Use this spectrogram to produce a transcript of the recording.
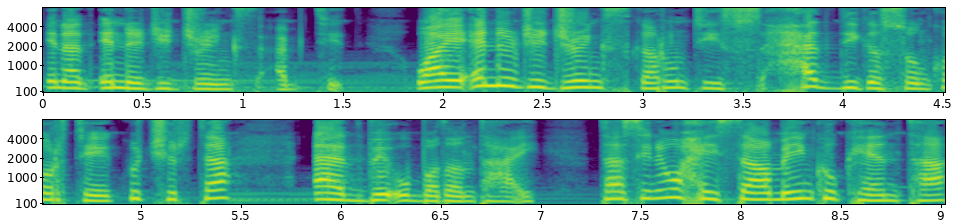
inaad energy drinks cabtid. Waayo energy drinkska runtii xaddiga sonkorta ee ku jirta aad bay u badan tahay. Taasina waxay saamayn ku keentaa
